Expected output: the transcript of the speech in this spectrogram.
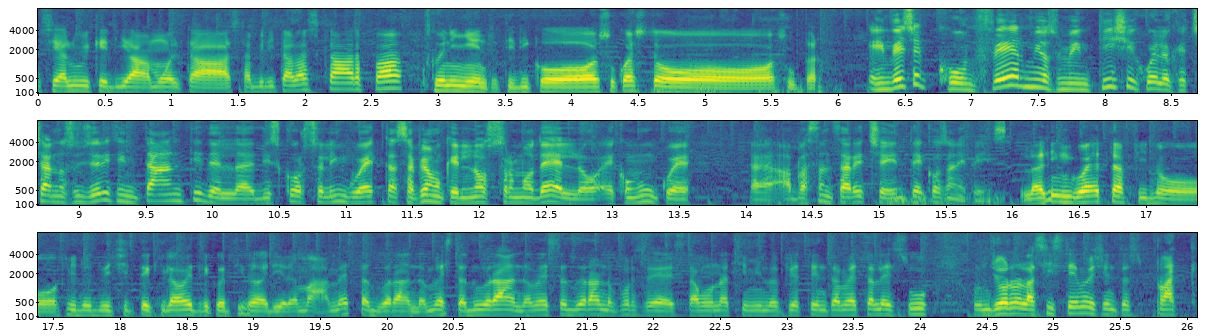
sia lui che dia molta stabilità alla scarpa quindi niente ti dico su questo super e invece confermi o smentisci quello che ci hanno suggerito in tanti del discorso linguetta sappiamo che il nostro modello è comunque eh, abbastanza recente, cosa ne pensi? La linguetta fino, fino ai 200 km continua a dire ma a me sta durando, a me sta durando, a me sta durando, forse stavo un attimino più attento a metterle su, un giorno la sistemo e sento sprac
